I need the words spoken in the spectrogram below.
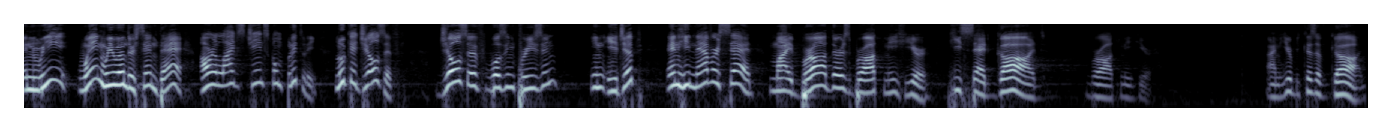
And we, when we understand that, our lives change completely. Look at Joseph. Joseph was in prison in Egypt, and he never said, My brothers brought me here. He said, God brought me here. I'm here because of God.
